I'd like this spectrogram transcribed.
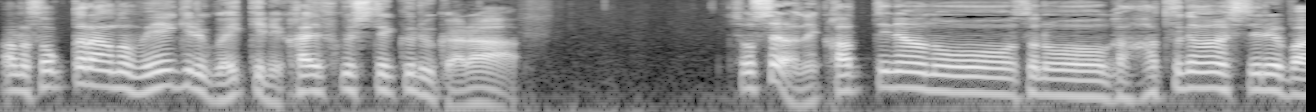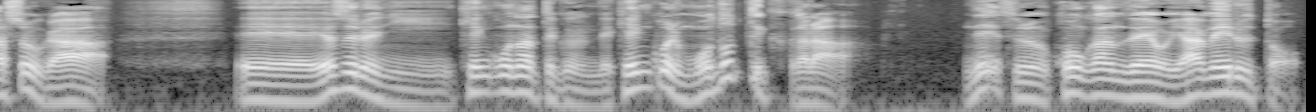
あの、そっからあの免疫力が一気に回復してくるから、そしたらね、勝手にあの、その、発がんしてる場所が、えー、要するに健康になってくるんで、健康に戻っていくから、ね、その抗がん剤をやめると。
